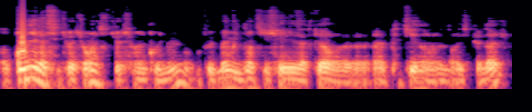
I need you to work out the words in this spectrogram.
On connaît la situation, la situation est connue, on peut même identifier les acteurs euh, impliqués dans, l'espionnage.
